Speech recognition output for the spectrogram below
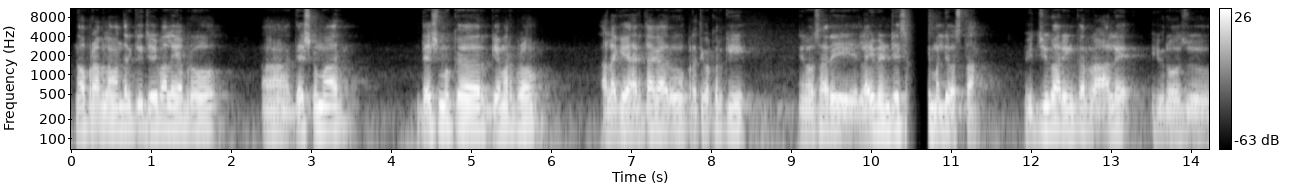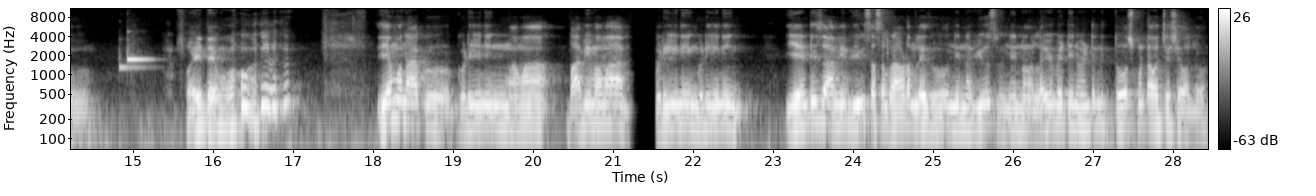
నో ప్రాబ్లం అందరికీ Jai Balayya bro. Desh Kumar Deshmukhar gamer bro. అలాగే హరిత గారు ప్రతి ఒక్కరికి నేను ఒకసారి లైవ్ ఎండ్ చేసి మళ్ళీ వస్తా. విజ్జు గారు ఇంకా రాలే ఈరోజు. ఫైట్ ఏమో. ఏమో నాకు గుడ్ ఈవినింగ్ మామా బాబీ మామా గుడ్ ఈవినింగ్ గుడ్ ఈవినింగ్. ఏంటి స్వామి వ్యూస్ అసలు రావడం లేదు. నిన్న వ్యూస్ నిన్న లైవ్ పెట్టిన వెంటనే తోసుకుంటా వచ్చేసేవాళ్ళు.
